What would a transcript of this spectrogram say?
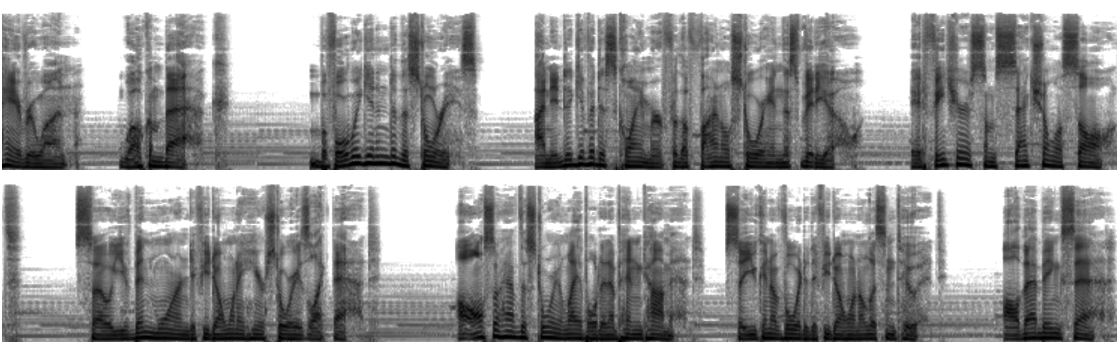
Hey everyone, welcome back. Before we get into the stories, I need to give a disclaimer for the final story in this video. It features some sexual assault, so you've been warned if you don't want to hear stories like that. I'll also have the story labeled in a pinned comment, so you can avoid it if you don't want to listen to it. All that being said,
